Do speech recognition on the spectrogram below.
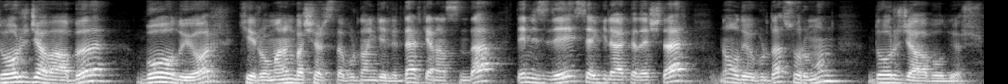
doğru cevabı bu oluyor ki romanın başarısı da buradan gelir derken aslında Denizli sevgili arkadaşlar ne oluyor burada? Sorumun doğru cevabı oluyor.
